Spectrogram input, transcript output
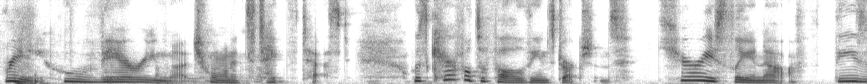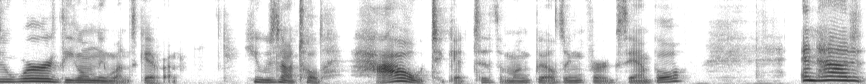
Reynie, who very much wanted to take the test, was careful to follow the instructions. Curiously enough, these were the only ones given. He was not told how to get to the monk building, for example, and had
